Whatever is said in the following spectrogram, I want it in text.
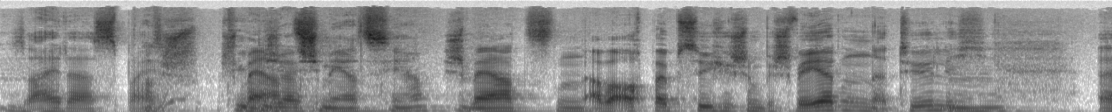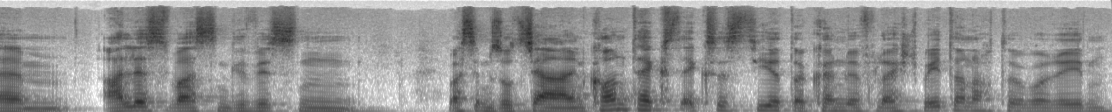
Mhm. Sei das bei also Schmerzen, Schmerz, ja. Schmerzen, aber auch bei psychischen Beschwerden natürlich. Mhm. Ähm, alles, was einen gewissen was im sozialen Kontext existiert, da können wir vielleicht später noch darüber reden.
